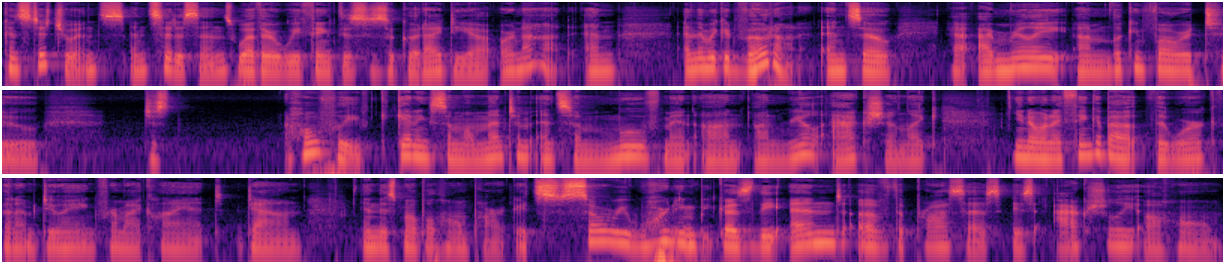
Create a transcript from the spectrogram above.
constituents and citizens whether we think this is a good idea or not and and then we could vote on it. And so uh, i'm really i'm looking forward to just hopefully getting some momentum and some movement on on real action. Like you know, when I think about the work that I'm doing for my client down in this mobile home park, it's so rewarding because the end of the process is actually a home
